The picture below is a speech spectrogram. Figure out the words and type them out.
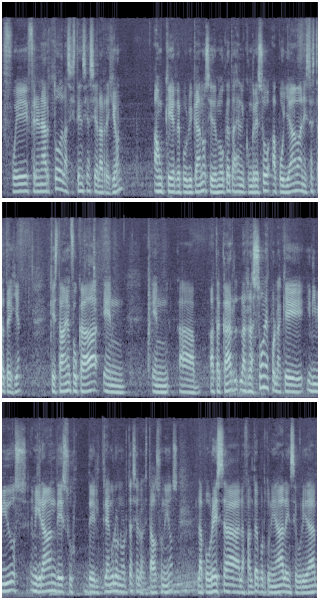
fue frenar toda la asistencia hacia la región, aunque republicanos y demócratas en el Congreso apoyaban esta estrategia que estaba enfocada en, en atacar las razones por las que individuos emigraban de del Triángulo Norte hacia los Estados Unidos, la pobreza, la falta de oportunidad, la inseguridad.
